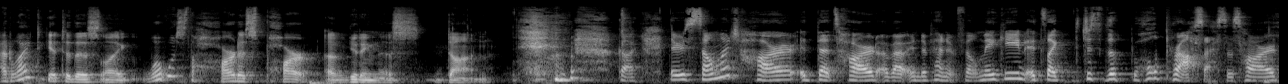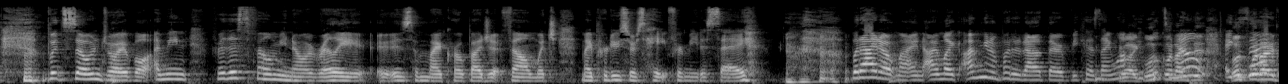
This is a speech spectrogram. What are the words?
I'd like to get to this. Like, what was the hardest part of getting this done? God, there's so much hard that's hard about independent filmmaking. It's like just the whole process is hard, but so enjoyable. I mean, for this film, you know, it really is a micro budget film, which my producers hate for me to say. but I don't mind. I'm like, I'm gonna put it out there because I want You're like, people "Look to what I know. did- look what I did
